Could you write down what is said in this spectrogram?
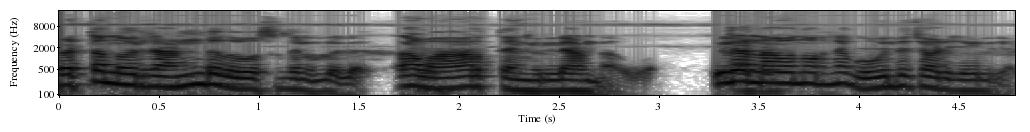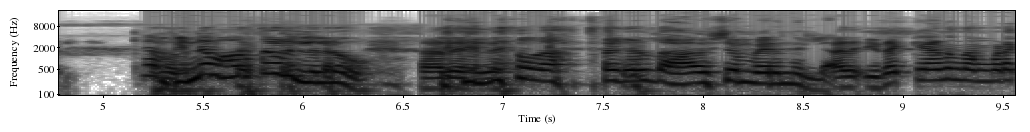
പെട്ടെന്ന് ഒരു രണ്ട് ദിവസത്തിനുള്ളിൽ ആ വാർത്ത അങ്ങ് ഇല്ലാണ്ടാവുക. ഇല്ലാണ്ടാവുന്ന പറഞ്ഞാൽ ഗോവിന്ദച്ചാടി ജയിലിൽ ചാടി. പിന്നെ- വാർത്തകളില്ലല്ലോ. പിന്നെ വാർത്തകളുടെ ആവശ്യം വരുന്നില്ല. ഇതൊക്കെയാണ് നമ്മുടെ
